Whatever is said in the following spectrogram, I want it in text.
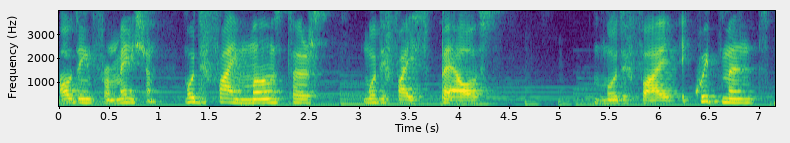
all the information. Modify monsters modify spells modify equipment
